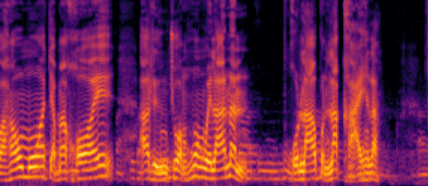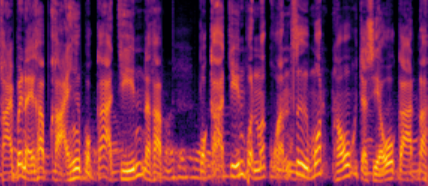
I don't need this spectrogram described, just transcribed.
ก็เฮามัวจะมาคอยเอาถึงช่วงห่วงเวลานั้นคนลาวเปิ่นลักขายให้ละขายไปไหนครับ ขายให้ปอกก้าจีนนะครับปอกก้าจีนเปิ่นมากวนซื้อมดเฮาจะเสียโอกาสละ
